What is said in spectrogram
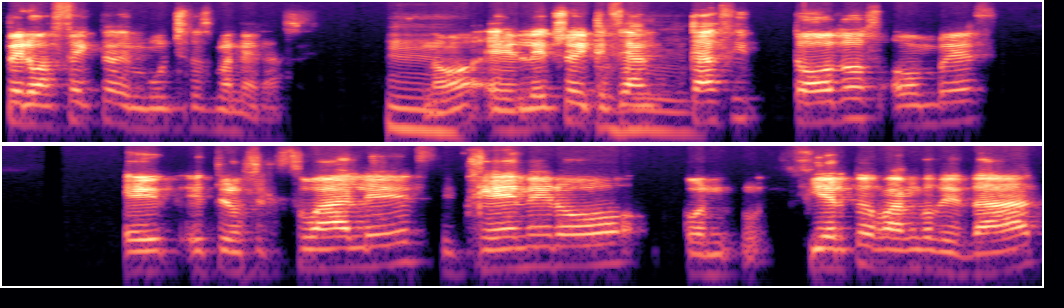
pero afecta de muchas maneras. Mm. ¿no? El hecho de que sean casi todos hombres heterosexuales, de género, con cierto rango de edad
